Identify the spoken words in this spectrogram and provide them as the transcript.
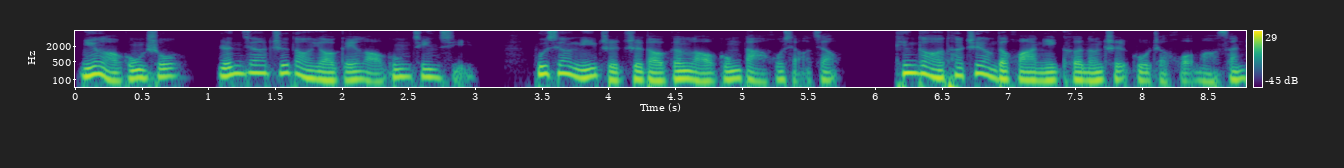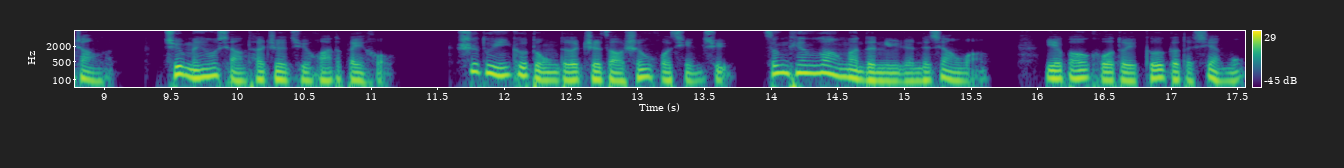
你老公说，人家知道要给老公惊喜，不像你只知道跟老公大呼小叫。听到他这样的话，你可能只顾着火冒三丈了，却没有想他这句话的背后，是对一个懂得制造生活情趣、增添浪漫的女人的向往，也包括对哥哥的羡慕。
